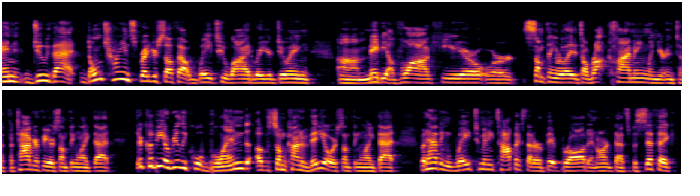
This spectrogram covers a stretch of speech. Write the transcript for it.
and do that. Don't try and spread yourself out way too wide where you're doing um, maybe a vlog here or something related to rock climbing when you're into photography or something like that. There could be a really cool blend of some kind of video or something like that, but having way too many topics that are a bit broad and aren't that specific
